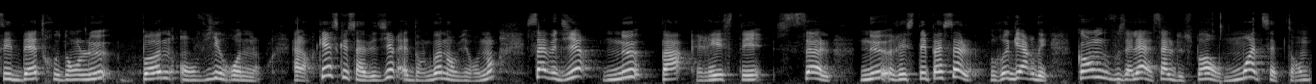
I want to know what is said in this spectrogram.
c'est d'être dans le bon environnement. Alors, qu'est-ce que ça veut dire être dans le bon environnement? Ça veut dire ne pas rester seul. Ne restez pas seul. Regardez, quand vous allez à la salle de sport au mois de septembre,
